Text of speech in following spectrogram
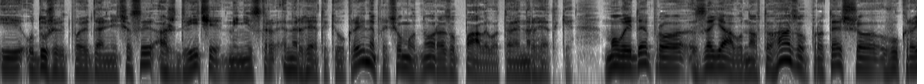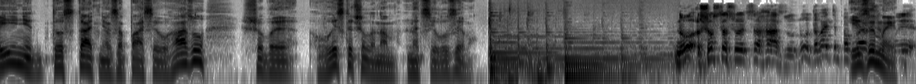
і у дуже відповідальні часи аж двічі міністр енергетики України, причому одного разу паливо та енергетики. Мова йде про заяву Нафтогазу про те, що в Україні достатньо запасів газу, щоб вистачило нам на цілу зиму. Ну, що стосується газу, ну давайте по І зими. ми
